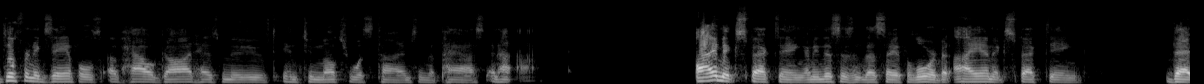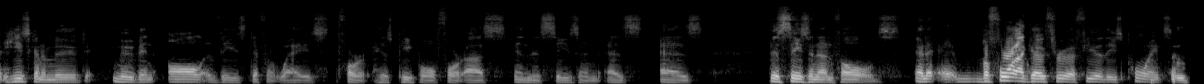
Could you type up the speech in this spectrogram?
different examples of how god has moved in tumultuous times in the past and i i'm expecting i mean this isn't thus saith the lord but i am expecting that he's going to move move in all of these different ways for his people for us in this season as as this season unfolds. And uh, before i go through a few of these points and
